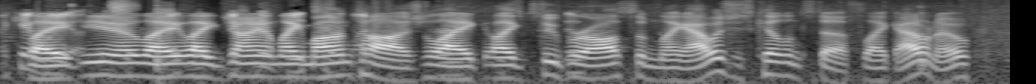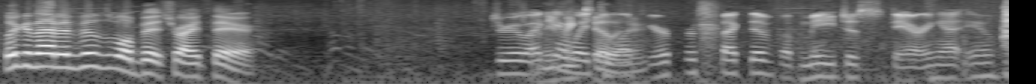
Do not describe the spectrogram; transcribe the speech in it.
I can't Like wait. you know, like like giant like wait to watch montage, like like super awesome. Like I was just killing stuff. Like I don't know. Look at that invisible bitch right there. Drew, I Don't can't wait to kill watch her. your perspective of me just staring at you.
